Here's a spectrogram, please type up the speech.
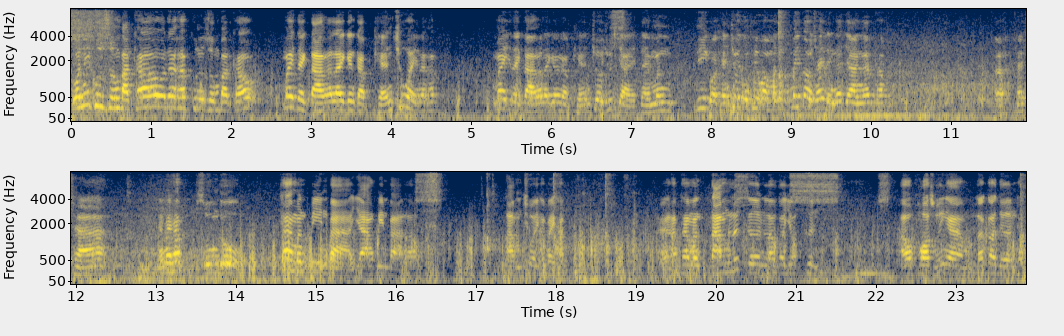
ตัวนี้คุณสมบัติเขานะครับ คุณสมบัติเขาไม่แตกต่างอะไรกันกับแขนช่วยนะครับ ไม่แตกต่างอะไรกันกับแขนช่วยชุดใหญ่ แต่มันดีกว่าแขนช่วยตรงที่ว่ามันไม่ต้องใช้เหล็กงัดยางงัดครับอะช้าๆเห็นไหมครับซูมดู ถ้ามันปีนบ่ายางปีนบ่าเราตำช่วยเข้าไปครับนะครับ ถ้ามันตำลึกเกินเราก็ยกขึ้น เอาพอสวยงามแล้วก็เดินครับ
